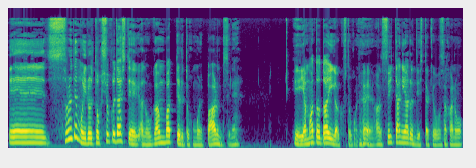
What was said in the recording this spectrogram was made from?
えー、それでもいろいろ特色出して、あの、頑張ってるとこもやっぱあるんですよね。えー、大和大学とかね、あの、吹田にあるんでしたっけ、大阪の。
